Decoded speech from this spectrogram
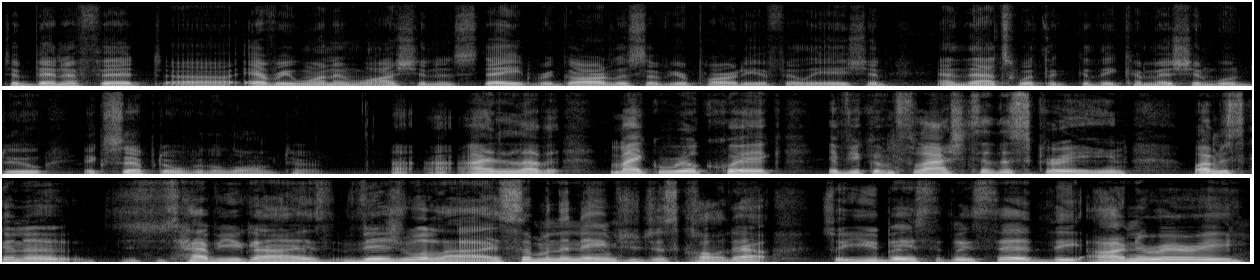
to benefit uh, everyone in Washington State, regardless of your party affiliation, and that's what the, the commission will do, except over the long term. I, I love it, Mike. Real quick, if you can flash to the screen, I'm just gonna just have you guys visualize some of the names you just called out. So you basically said the honorary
